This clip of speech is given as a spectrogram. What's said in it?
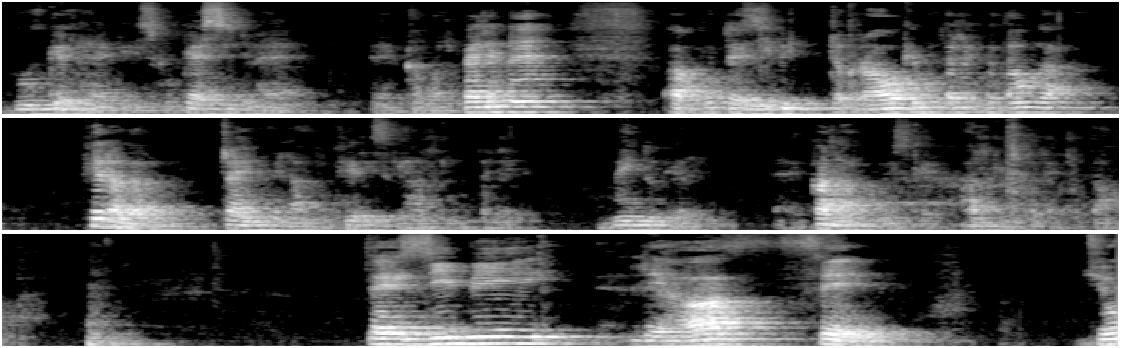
मुमकिन है कि इसको कैसे जो है कवर? पहले मैं आपको तहजीबी टकराव के मुतलिक बताऊँगा, फिर अगर टाइम मिला तो फिर इसके हल के मुतलिक, नहीं तो फिर कल आपको इसके हल के मुतलिक बताऊँगा। तहजीबी लिहाज से जो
